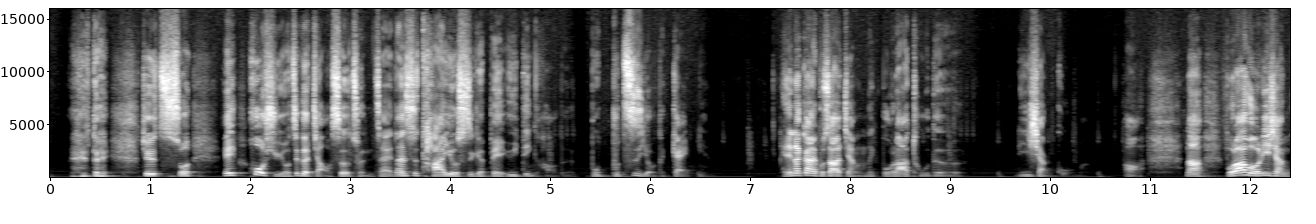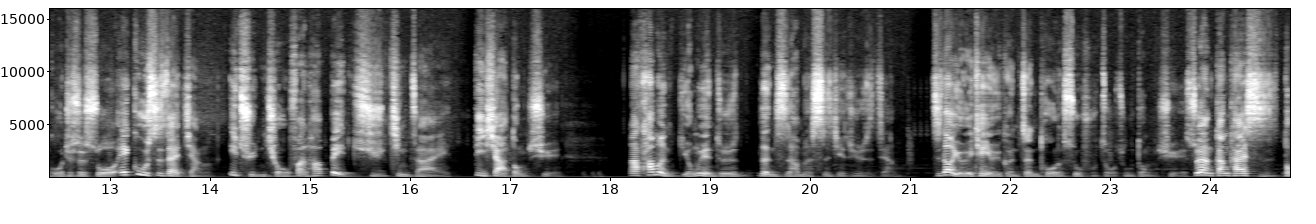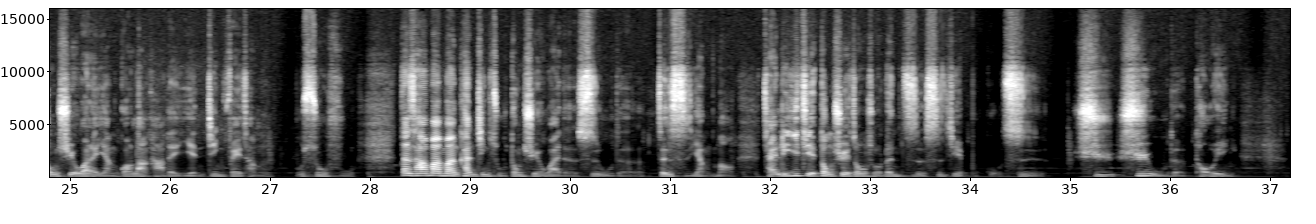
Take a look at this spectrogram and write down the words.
对，就是只说，诶，或许有这个角色存在，但是他又是一个被预定好的不不自由的概念。诶，那刚才不是他讲那柏拉图的？理想国嘛，啊，那柏拉图理想国就是说，哎，故事在讲一群囚犯，他被拘禁在地下洞穴，那他们永远就是认知他们的世界就是这样，直到有一天有一个人挣脱了束缚，走出洞穴。虽然刚开始洞穴外的阳光让他的眼睛非常不舒服，但是他慢慢看清楚洞穴外的事物的真实样貌，才理解洞穴中所认知的世界不过是虚虚无的投影。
